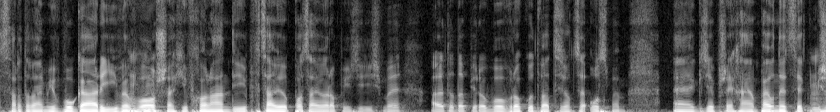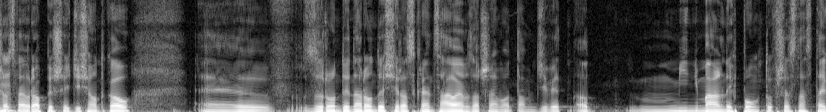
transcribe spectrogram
startowałem i w Bułgarii, i we Mhm. Włoszech, i w Holandii, w całej, po całej Europie jeździliśmy, ale to dopiero było w roku 2008, e, gdzie przejechałem pełny cykl Mhm. Mistrzostwa Europy 60. E, Z rundy na rundę się rozkręcałem, zacząłem od tam od minimalnych punktów 16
